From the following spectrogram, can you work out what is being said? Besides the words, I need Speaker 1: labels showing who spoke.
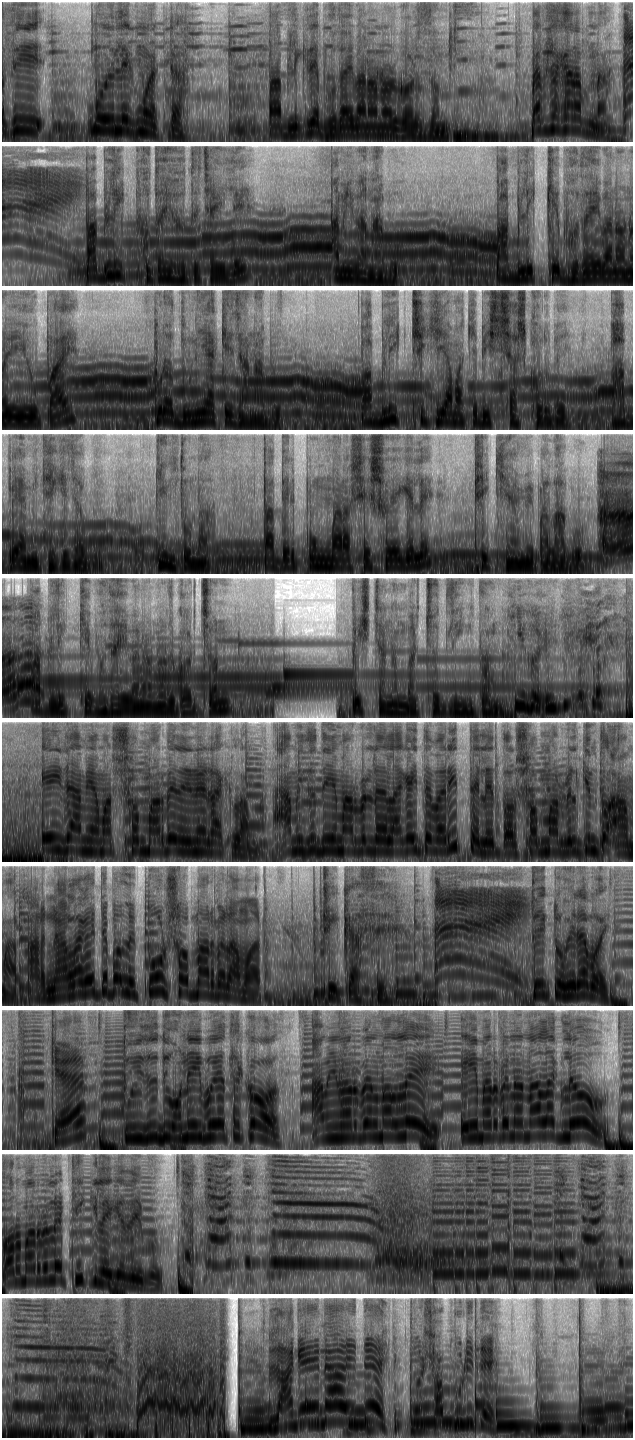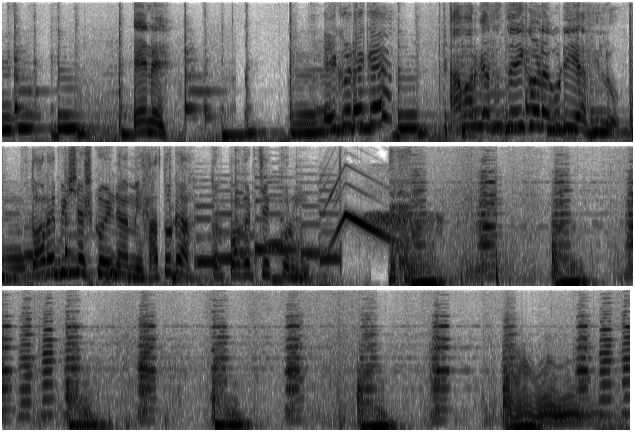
Speaker 1: ভাবতাছি বই লেখমো একটা। পাবলিক রে ভোদাই বানানোর গর্জন। ব্যবসা খারাপ না? পাবলিক ভোদাই হতে চাইলে আমি বানাবো। পাবলিককে ভোদাই বানানোর এই উপায় পুরো দুনিয়াকে জানাব। পাবলিক ঠিকই আমাকে বিশ্বাস করবে, ভাববে আমি থেকে যাব। কিন্তু না, তাদের পুং মারা শেষ হয়ে গেলে ঠিকই আমি পালাবো। পাবলিককে ভোদাই বানানোর গর্জন, পৃষ্ঠা নাম্বার চুদলিং পং এই আমি আমার সব মার্বেল এনে রাখলাম আমি যদি এই মার্বেলটা লাগাইতে পারি তাহলে তোর সব মার্বেল কিন্তু আমার।
Speaker 2: আর না লাগাইতে পারলে তোর সব মার্বেল আমার।
Speaker 1: ঠিক আছে। তুই একটু হইরা বয়।
Speaker 2: কে?
Speaker 1: তুই যদি অনেক বয়ে থাকস আমি মার্বেল মারলে এই মার্বেলে না লাগলেও তোর মার্বেলে ঠিকই লেগে দেব
Speaker 2: লাগে না এই দে তোর সব গুড়িতে
Speaker 1: এনে।
Speaker 2: এই কটা কে?
Speaker 1: আমার কাছে তো এই কটা গুটি আসিল
Speaker 2: তোরে বিশ্বাস করি না আমি। হাতুটা তোর পকেট চেক করব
